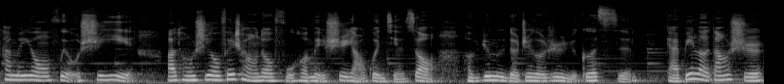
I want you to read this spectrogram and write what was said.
他们用富有诗意，而同时又非常的符合美式摇滚节奏和韵律的这个日语歌词，改变了当时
